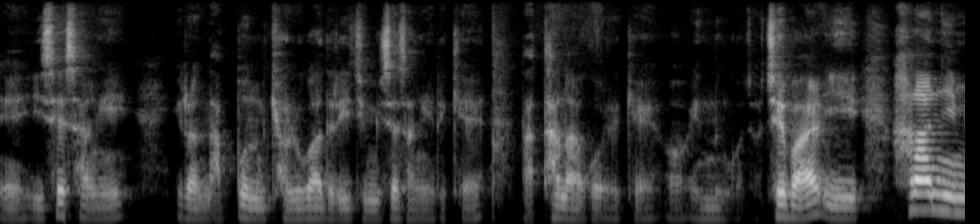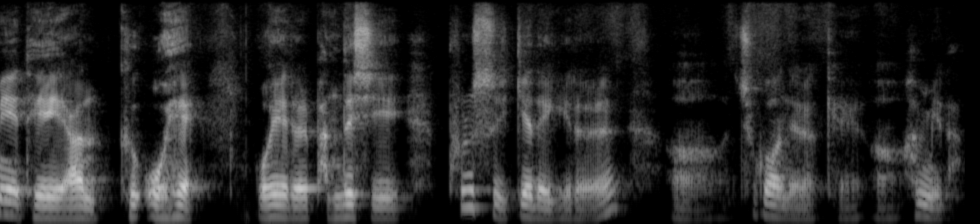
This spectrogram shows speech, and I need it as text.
이 세상이 이런 나쁜 결과들이 지금 이 세상에 이렇게 나타나고 이렇게 어, 있는 거죠. 제발 이 하나님에 대한 그 오해, 오해를 반드시 풀 수 있게 되기를 어, 축원 이렇게 어, 합니다.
